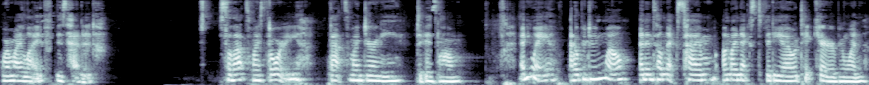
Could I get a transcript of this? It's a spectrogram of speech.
where my life is headed. So that's my story. That's my journey to Islam. Anyway, I hope you're doing well. And until next time on my next video, take care, everyone.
